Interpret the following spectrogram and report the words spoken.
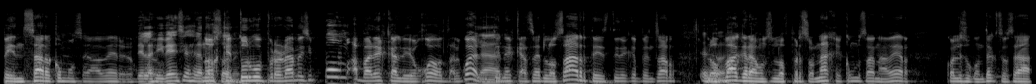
pensar cómo se va a ver. el de juego. las vivencias de la No es persona. que turbo programes y ¡pum! aparezca el videojuego tal cual. Claro. Tienes que hacer los artes, tienes que pensar Es los verdad. backgrounds, los personajes, cómo se van a ver, cuál es su contexto. O sea,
